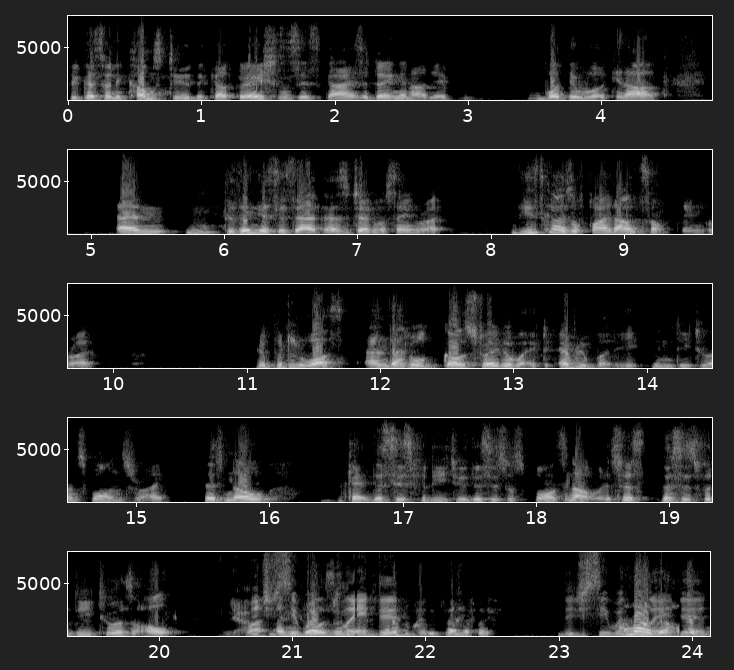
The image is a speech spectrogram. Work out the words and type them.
Because when it comes to the calculations these guys are doing and how they what they're working out, and the thing is, is that as Jen was saying, right, these guys will find out something, right? They put it to us, and that will go straight away to everybody in D2 and spawns, right? There's no, okay, this is for D2, this is for spawns. No, it's just this is for D2 as a whole. Yeah. Right? Did you and see what Play did? Everybody benefits. Did you see what I know, Play did?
